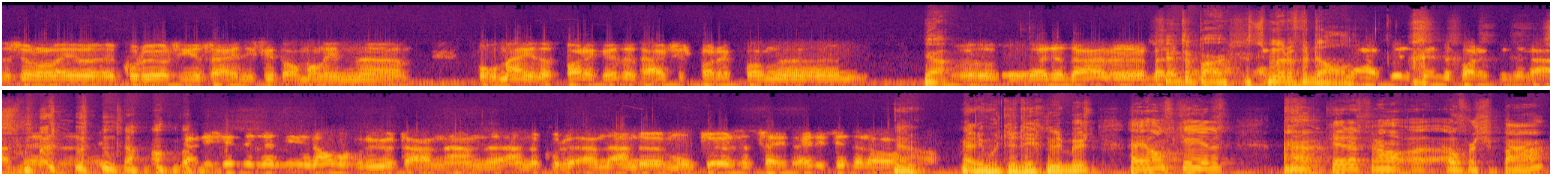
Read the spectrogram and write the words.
er zullen alleen coureurs hier zijn, die zitten allemaal in, eh, volgens mij in dat park, hè, dat huisjespark van... Ja. hoe heet dat daar? bij de- Centerpark. Smurfendal. ja, het Centerpark inderdaad. En, ja, die zitten die zijn allemaal verhuurd aan, aan, de, aan, de, aan, de, aan de monteurs, et cetera. hè. Die zitten er allemaal. Ja, die moeten dicht in de buurt. hey Hans, ken je dat, ken je dat verhaal eh, over Spa?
